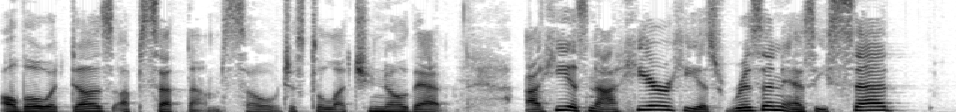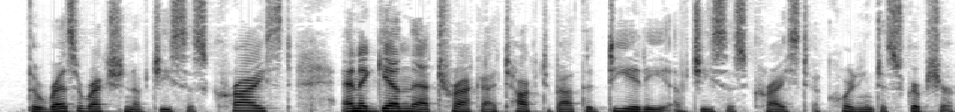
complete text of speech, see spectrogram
although it does upset them. So just to let you know that. Uh, he is not here. He is risen, as he said the resurrection of Jesus Christ. And again, that tract I talked about the deity of Jesus Christ according to scripture.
